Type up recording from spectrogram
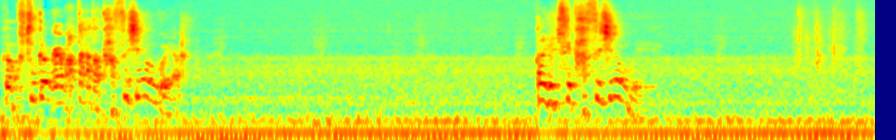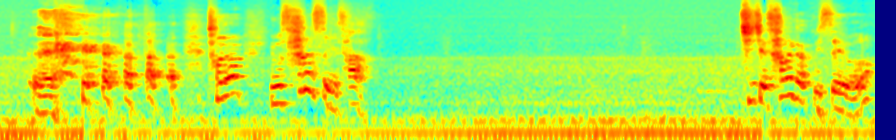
그러니까 구축감까지 왔다 갔다 다 쓰시는 거야. 그러니까 이두 개 다 쓰시는 거예요. 예. 저는 이 살을 써요, 사. 진짜 살을 갖고 있어요.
